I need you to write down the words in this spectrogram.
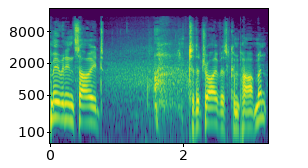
Moving inside to the driver's compartment.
